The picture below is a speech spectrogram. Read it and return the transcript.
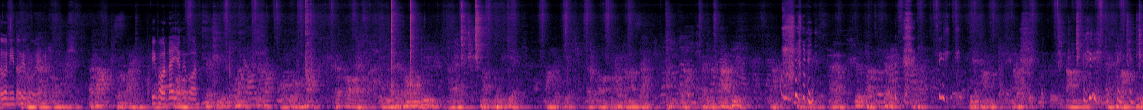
ตัวนี้ตัวพี่ปูเนี่ยนะครับคนใหม่ พี่พรได้ยังพี่พรเป็นที่วันนะครับของหลวงพ่อแล้วก็มีเจ้าท้องที่นะทำผู้มีเกียรติมาให้เกียรติแล้วก็มาให้กำลังใจที่จะปฏิบัติหน้าที่อย่างนะครับซึ่งเราจะเป็นนะครับที่ทำนะครับตามแต่ฉบับที่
